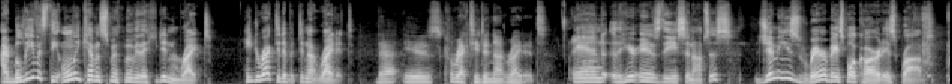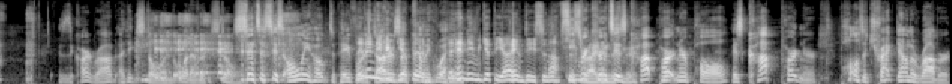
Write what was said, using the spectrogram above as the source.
I believe it's the only Kevin Smith movie that he didn't write. He directed it, but did not write it. That is correct. He did not write it. And here is the synopsis: Jimmy's rare baseball card is robbed. Is the card robbed? I think stolen, but whatever. Stolen. Since it's his only hope to pay for They his didn't even daughter's get the. upcoming They didn't even get the IMDb synopsis right. in recruits this his movie. cop partner Paul, his cop partner Paul, to track down the robber,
